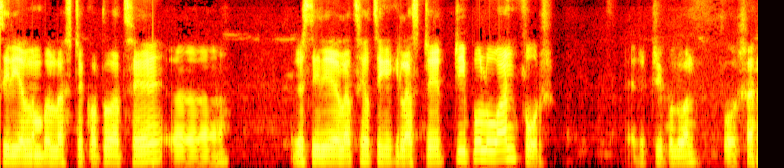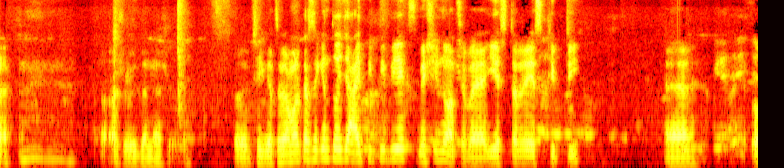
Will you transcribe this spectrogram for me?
সিরিয়াল নাম্বার লাস্টে কত আছে? সিরিয়াল আছে, হচ্ছে কি লাস্টে ট্রিপল ওয়ান ফোর এটা ট্রিপল ওয়ান ফোর অসুবিধা নেই, অসুবিধা তো ঠিক আছে আমার কাছে কিন্তু ওই যে আইপিপিবিএক্স মেশিনও আছে ভাই ইয়েস্টারের এস ফিফটি ও।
